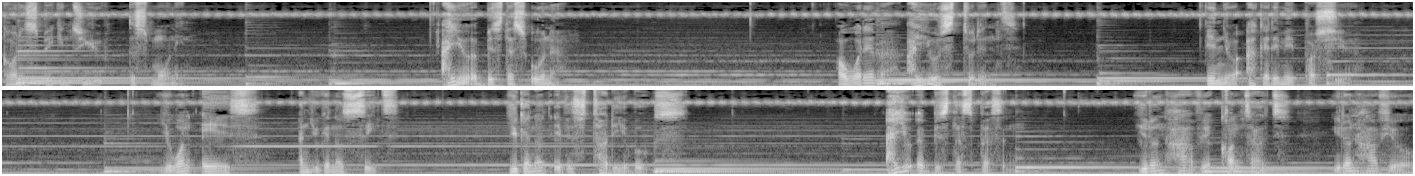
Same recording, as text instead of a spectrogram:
God is speaking to you this morning. Are you a business owner? Or whatever? Are you a student? in your academic pursuit. You want A's and you cannot sit. You cannot even study your books. Are you a business person? You don't have your contact, you don't have your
